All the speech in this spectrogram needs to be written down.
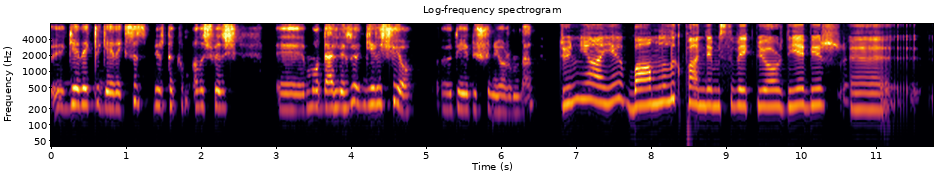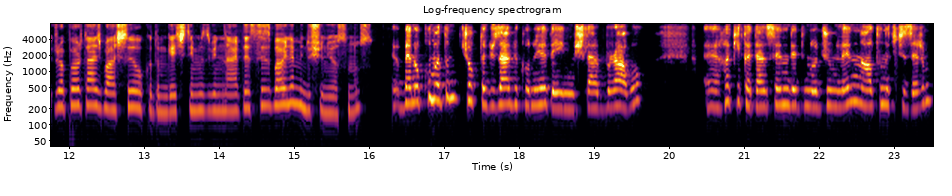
E, gerekli gereksiz bir takım alışveriş e, modelleri gelişiyor e, diye düşünüyorum ben. Dünyayı bağımlılık pandemisi bekliyor diye bir e, röportaj başlığı okudum geçtiğimiz günlerde. Siz böyle mi düşünüyorsunuz? E, ben okumadım. Çok da güzel bir konuya değinmişler. Bravo. E, hakikaten senin dediğin o cümlenin altını çizerim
